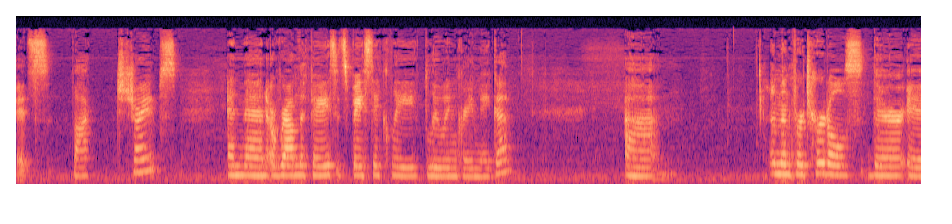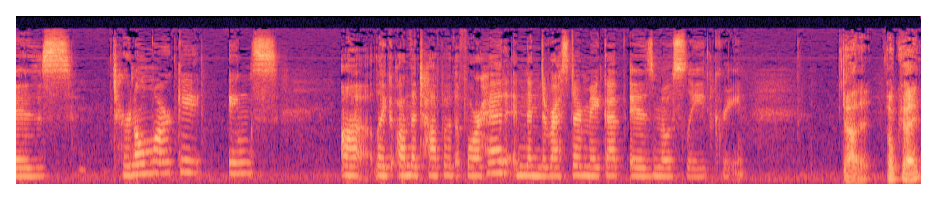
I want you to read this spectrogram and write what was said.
it's black stripes, and then around the face it's basically blue and gray makeup. Um, and then for turtles, there is turtle markings, uh, like on the top of the forehead, and then the rest of their makeup is mostly green. Got it. Okay.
